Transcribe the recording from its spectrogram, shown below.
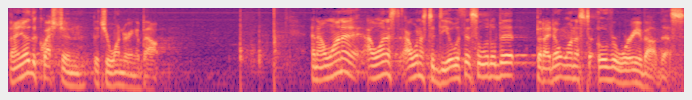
But I know the question that you're wondering about. And I want to I want us I want us to deal with this a little bit, but I don't want us to over worry about this.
